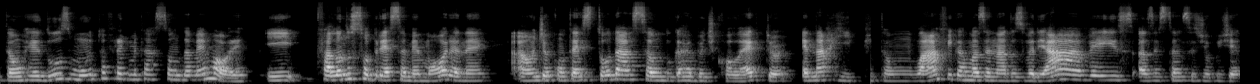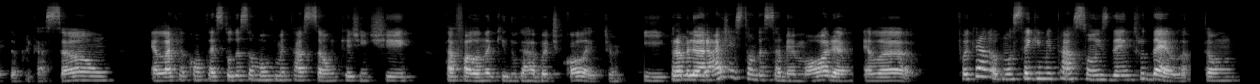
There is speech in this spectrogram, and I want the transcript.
Então reduz muito a fragmentação da memória. E falando sobre essa memória, né, onde acontece toda a ação do garbage collector é na heap. Então lá fica armazenadas as variáveis, as instâncias de objeto da aplicação. É lá que acontece toda essa movimentação que a gente está falando aqui do garbage collector. E para melhorar a gestão dessa memória, ela foi criada algumas segmentações dentro dela. Então,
